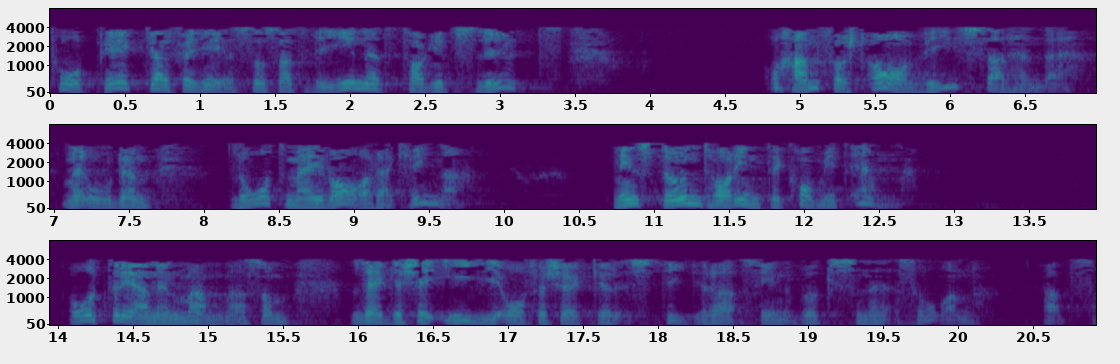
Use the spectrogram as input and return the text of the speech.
påpekar för Jesus att vinet tagit slut och han först avvisar henne med orden Låt mig vara kvinna. Min stund har inte kommit än. Återigen en mamma som lägger sig i och försöker styra sin vuxne son. Alltså.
